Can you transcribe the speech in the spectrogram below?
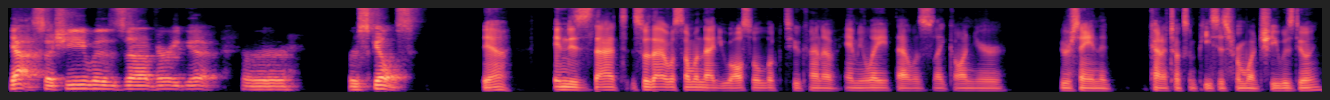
yeah so she was uh, very good at her her skills Yeah. And is that so that was someone that you also looked to kind of emulate that was like on your you were saying that you kind of took some pieces from what she was doing?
